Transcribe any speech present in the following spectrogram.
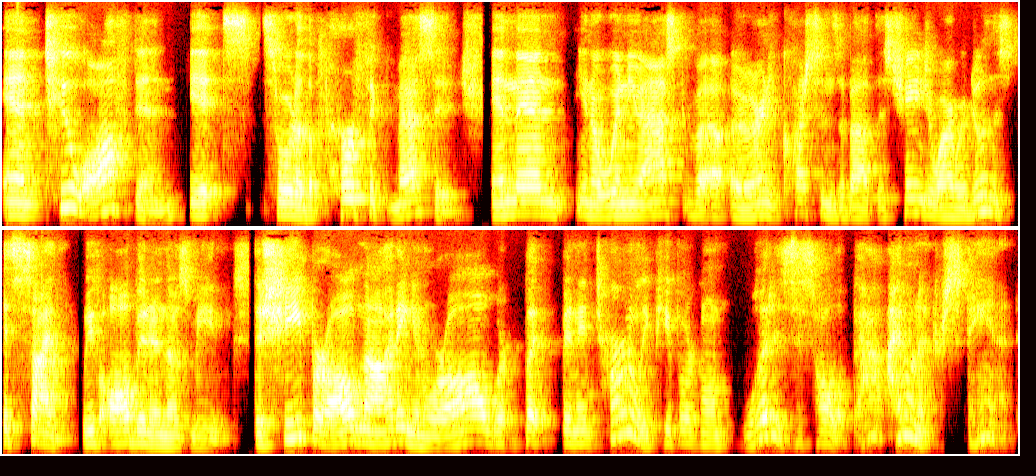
and too often it's sort of the perfect message and then you know when you ask about are any questions about this change or why we're doing this it's silent we've all been in those meetings the sheep are all nodding and we're all but but internally people are going what is this all about i don't understand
